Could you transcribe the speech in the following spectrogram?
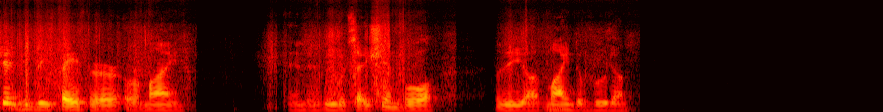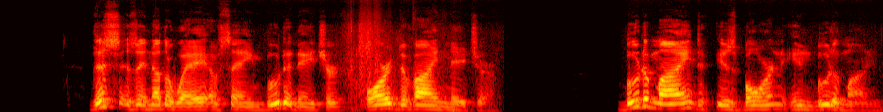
Shin can be faith or, or mind. And we would say Shinbul, the uh, mind of Buddha. This is another way of saying Buddha nature or divine nature. Buddha mind is born in Buddha mind.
